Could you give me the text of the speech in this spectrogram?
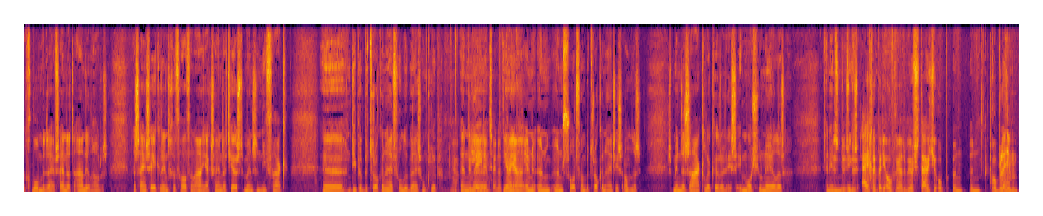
gewoon bedrijf, zijn dat de aandeelhouders. Dat zijn zeker in het geval van Ajax, zijn dat juist de mensen die vaak... Uh, diepe betrokkenheid voelden bij zo'n club. Ja, en, de leden zijn dat Ja, ja en een, een soort van betrokkenheid is anders. is minder zakelijker, is emotioneler. En in, dus, dus, ik, dus eigenlijk bij die overgang naar de beurs stuit je op een, een probleem...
